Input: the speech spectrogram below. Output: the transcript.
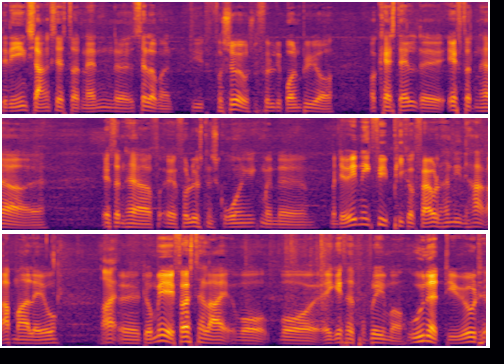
den ene chance efter den anden, øh, selvom at de forsøger jo selvfølgelig Brøndby at, at kaste alt øh, efter den her, øh, efter den her øh, forløsende scoring, ikke? Men, øh, men det er jo egentlig ikke, fordi Peacock Farrell, han egentlig har ret meget at lave. Nej. Øh, det var mere i første halvleg, hvor, hvor AGF havde problemer, uden at de øvrigt,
